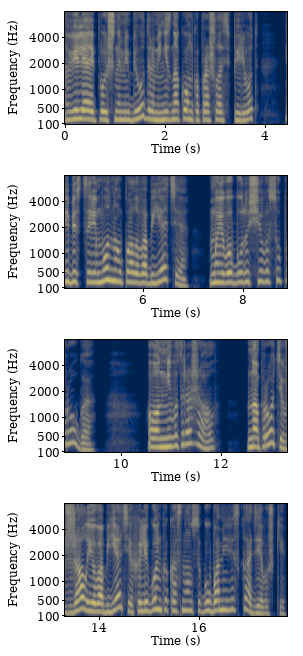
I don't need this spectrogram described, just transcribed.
Виляя пышными бедрами, незнакомка прошлась вперед и бесцеремонно упала в объятия моего будущего супруга. Он не возражал. Напротив, сжал ее в объятиях и легонько коснулся губами виска девушки.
